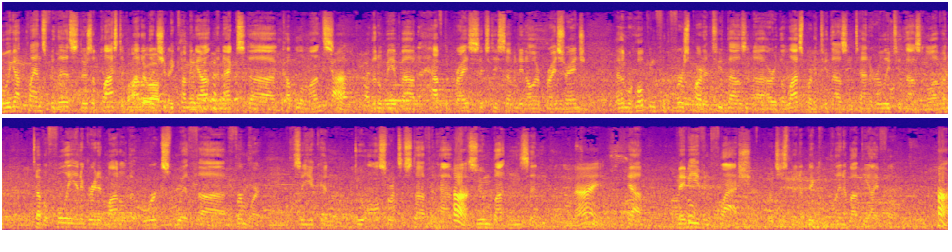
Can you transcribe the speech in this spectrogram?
But we got plans for this. There's a plastic model that should be coming out in the next uh, couple of months. That'll be about half the price, 60 $70 price range. And then we're hoping for the first part of 2000, uh, or the last part of 2010, early 2011, to have a fully integrated model that works with uh, firmware. So you can do all sorts of stuff and have Huh. zoom buttons and Nice. yeah, maybe even flash, which has been a big complaint about the iPhone. Huh.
